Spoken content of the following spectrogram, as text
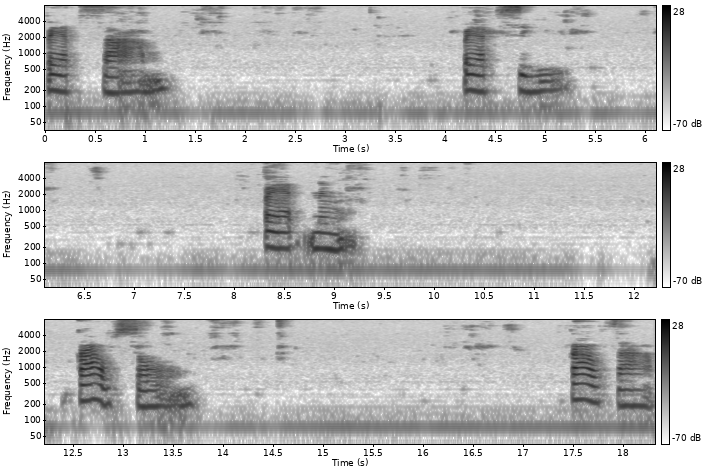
แปดสามแปดสี่แปดหนึ่งเก้าสอง เก้าสาม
